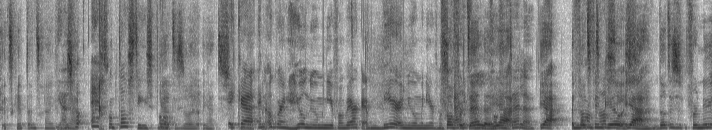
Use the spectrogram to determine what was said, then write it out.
Het script aan het schrijven. Ja, het is wel echt fantastisch. Oh. Ja, het is wel... Ja, het is ik, uh, en ook weer een heel nieuwe manier van werken. En weer een nieuwe manier van, van schrijven. Vertellen, van ja. vertellen. Ja, en dat vind ik heel... Ja, dat is voor nu...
